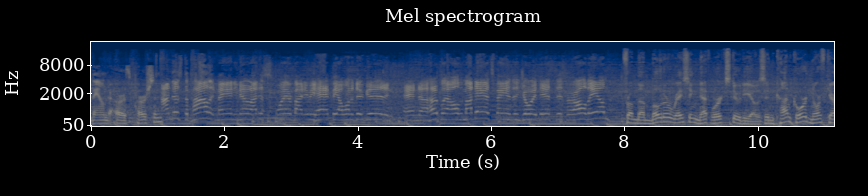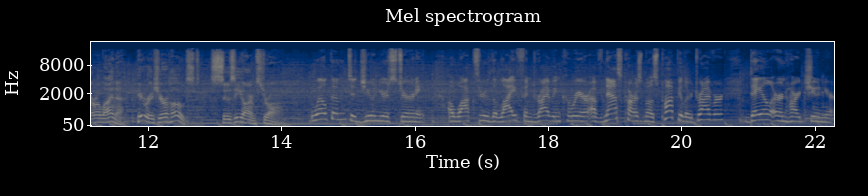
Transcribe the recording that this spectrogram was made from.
down to earth person. I'm just the pilot, man. You know, I just want everybody to be happy. I want to do good, and, and uh, hopefully all of my dad's fans enjoyed this. This for all them. From the Motor Racing Network studios in Concord, North Carolina, here is your host, Susie Armstrong. Welcome to Junior's Journey, a walk through the life and driving career of NASCAR's most popular driver, Dale Earnhardt Jr.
